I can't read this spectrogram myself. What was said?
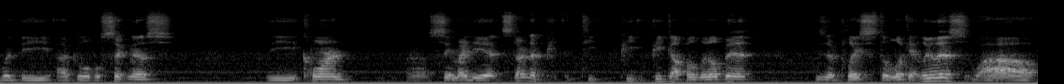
with the uh, global sickness, the corn, uh, same idea. It's starting to pe- pe- peak up a little bit. These are places to look at. Look at this. Wow,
